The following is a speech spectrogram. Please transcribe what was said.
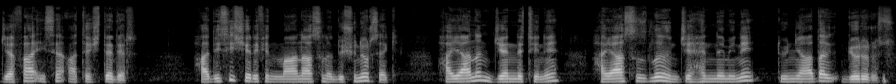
Cefa ise ateştedir. Hadisi şerifin manasını düşünürsek, hayanın cennetini, hayasızlığın cehennemini dünyada görürüz.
